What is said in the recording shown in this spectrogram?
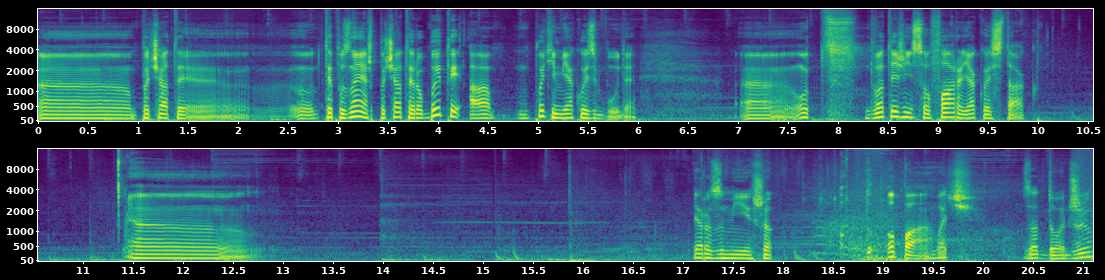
е, почати. Типу, знаєш, почати робити, а потім якось буде. Е, от два тижні far якось так. Е, я розумію, що. Опа, бач, задоджив.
